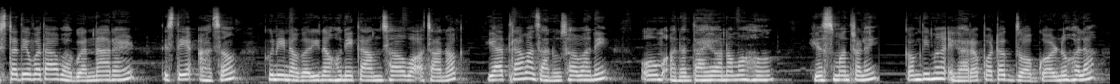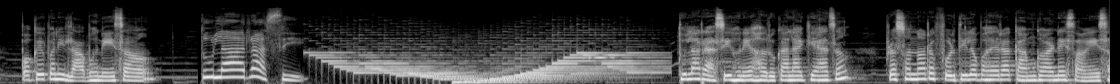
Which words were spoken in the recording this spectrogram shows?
इष्टदेवता भगवान् नारायण त्यस्तै आज कुनै नगरी नहुने काम छ वा अचानक यात्रामा जानु छ भने ओम अनन्ताय नमः। यस मन्त्रलाई कम्तीमा एघार पटक जप गर्नुहोला पक्कै पनि लाभ हुनेछ। तुला राशि। तुला राशि हुनेहरूका लागि आज प्रसन्न र फुर्तिलो भएर काम गर्ने समय छ।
